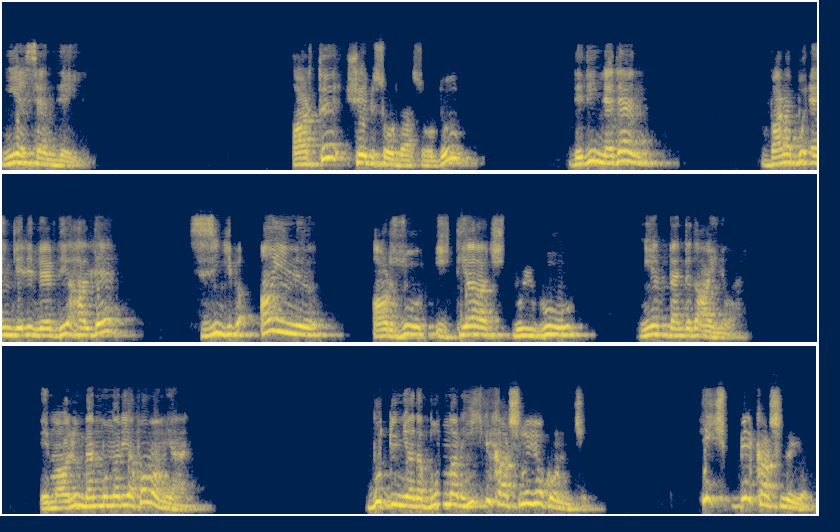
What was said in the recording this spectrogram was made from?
niye sen değil? Artı şöyle bir soru daha sordu. Dedi neden bana bu engeli verdiği halde sizin gibi aynı arzu, ihtiyaç, duygu niye bende de aynı var? E malum ben bunları yapamam yani. Bu dünyada bunların hiçbir karşılığı yok onun için. Hiçbir karşılığı yok.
